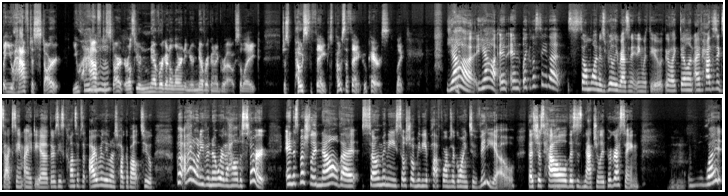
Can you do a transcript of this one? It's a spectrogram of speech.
but you have to start. You have mm-hmm. to start, or else you're never going to learn and you're never going to grow. So like, just post the thing. Just post the thing. Who cares? Like. yeah, yeah. And and like let's say that someone is really resonating with you. They're like, "Dylan, I've had this exact same idea. There's these concepts that I really want to talk about too, but I don't even know where the hell to start." And especially now that so many social media platforms are going to video, that's just mm-hmm. how this is naturally progressing. Mm-hmm. What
